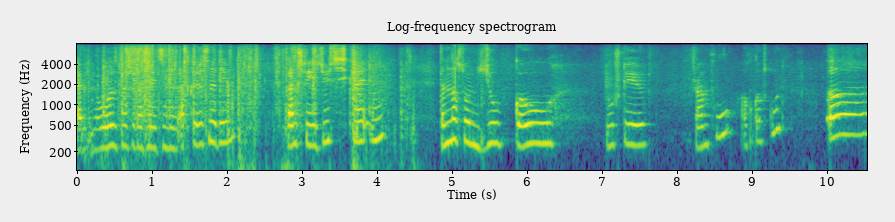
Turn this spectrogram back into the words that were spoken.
Der habe ich in der Hosentasche, das hat jetzt nicht das abgerissene Ding. Ganz viele Süßigkeiten. Dann noch so ein You Go Duschgel Shampoo, auch ganz gut. Äh,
